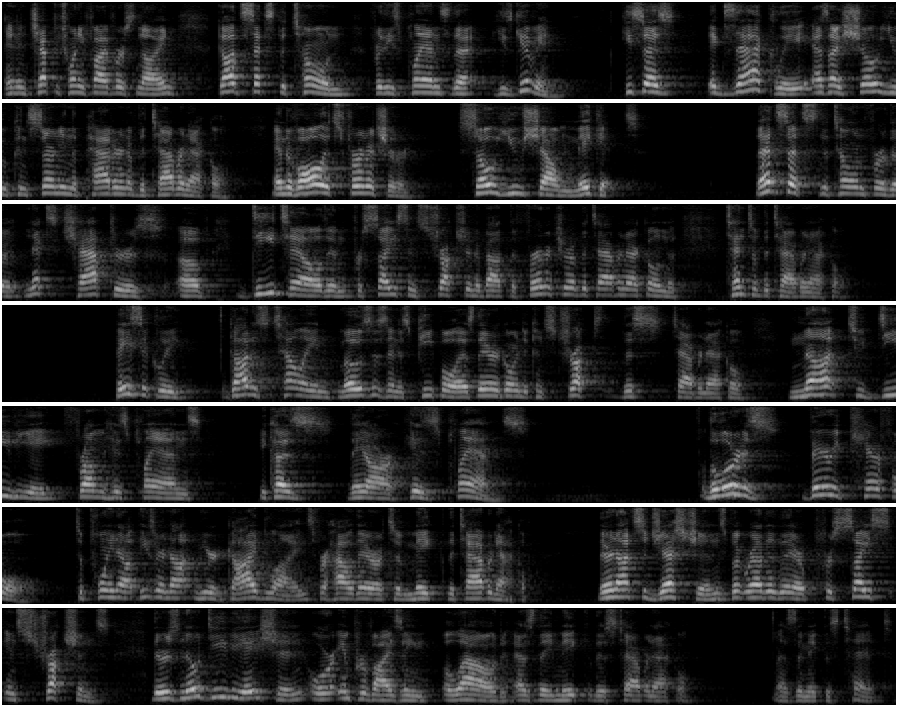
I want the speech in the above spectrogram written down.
And in chapter 25, verse 9, God sets the tone for these plans that he's giving. He says, Exactly as I show you concerning the pattern of the tabernacle and of all its furniture, so you shall make it. That sets the tone for the next chapters of detailed and precise instruction about the furniture of the tabernacle and the tent of the tabernacle. Basically, God is telling Moses and his people as they are going to construct this tabernacle not to deviate from his plans because they are his plans. The Lord is very careful to point out these are not mere guidelines for how they are to make the tabernacle. They're not suggestions, but rather they are precise instructions. There is no deviation or improvising allowed as they make this tabernacle, as they make this tent.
